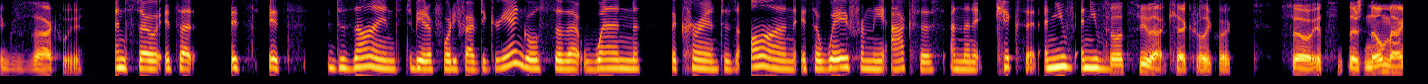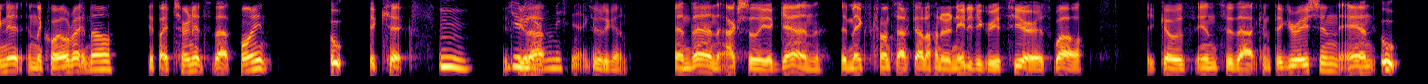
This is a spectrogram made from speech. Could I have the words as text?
Exactly. And so it's at it's it's designed to be at a 45 degree angle so that when the current is on, it's away from the axis and then it kicks it. And you've and you've So let's see that kick really quick. So it's there's no magnet in the coil right now. If I turn it to that point, oh, it kicks. Mm, You Do see it again. that? Let me see that Let's do it again. And then actually again, it makes contact at 180 degrees here as well. It goes into that configuration and ooh,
